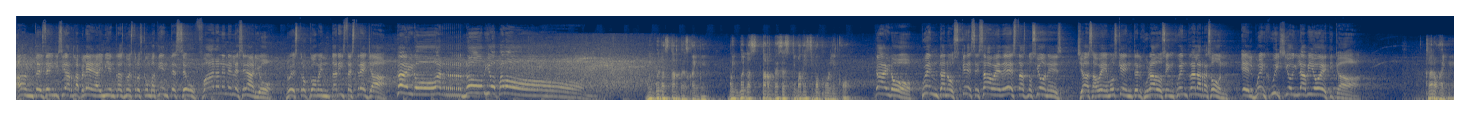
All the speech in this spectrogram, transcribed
Antes de iniciar la pelea y mientras nuestros combatientes se ufanan en el escenario, nuestro comentarista estrella, Jairo Arnovio Pavón. Muy buenas tardes, Jaime. Muy buenas tardes, estimadísimo público. Jairo, cuéntanos qué se sabe de estas nociones. Ya sabemos que entre el jurado se encuentra la razón, el buen juicio y la bioética. Claro, Jaime.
